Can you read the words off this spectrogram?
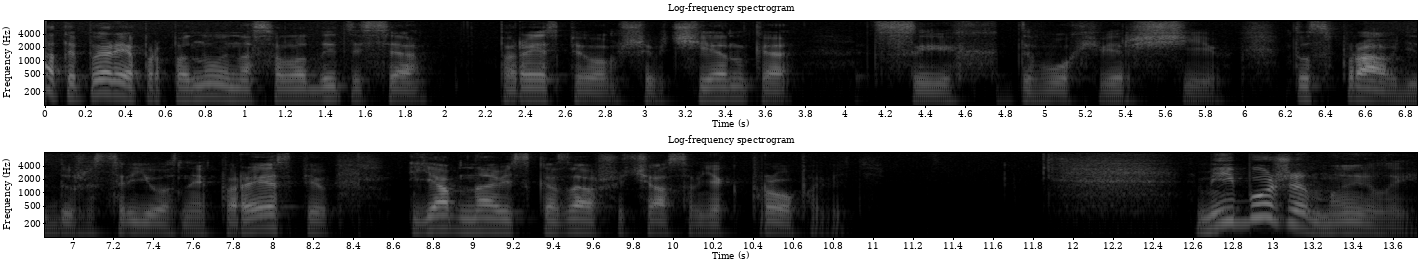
а тепер я пропоную насолодитися переспівом Шевченка цих двох віршів. Тут справді дуже серйозний переспів, я б навіть сказав, що часом як проповідь. Мій Боже милий,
